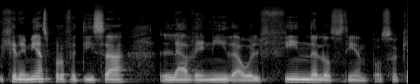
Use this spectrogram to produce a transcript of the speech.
Jeremías profetiza la venida o el fin de los tiempos, ¿ok?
